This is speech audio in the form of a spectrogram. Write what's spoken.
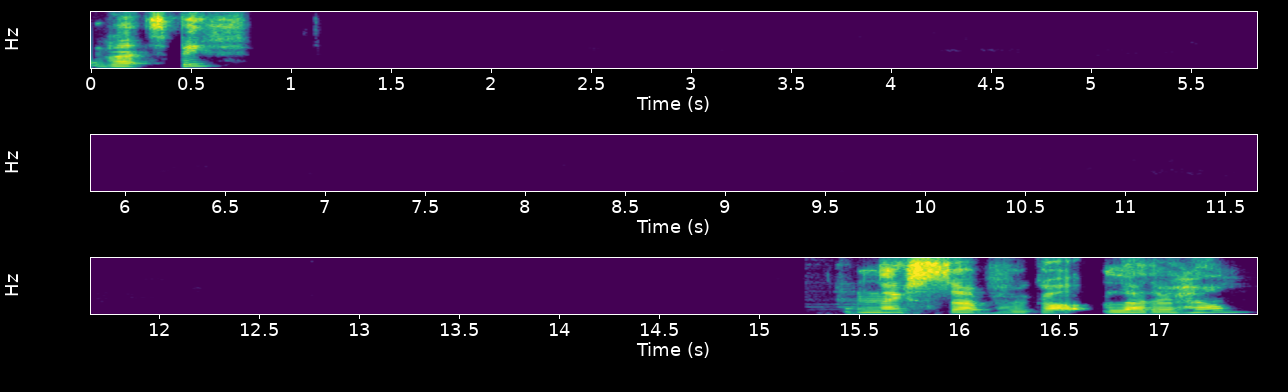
Congrats, Beef. Next up, we got Leatherhelm.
